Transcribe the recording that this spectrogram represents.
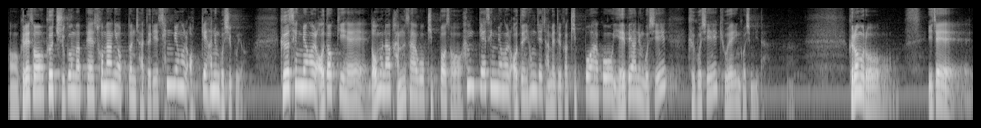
어, 그래서 그 죽음 앞에 소망이 없던 자들이 생명을 얻게 하는 것이고요. 그 생명을 얻었기에 너무나 감사하고 기뻐서 함께 생명을 얻은 형제 자매들과 기뻐하고 예배하는 곳이 그곳이 교회인 것입니다. 그러므로 이제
